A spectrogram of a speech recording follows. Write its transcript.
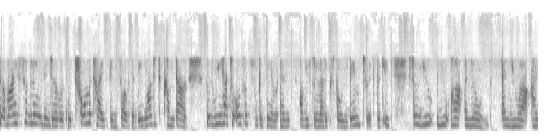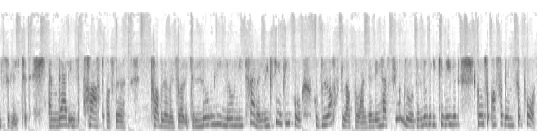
So my siblings in Joburg were traumatized themselves and they wanted to come down, but we had to also think of them and obviously not expose them to it. But it so you you are alone and you are isolated, and that is part of the problem as well. It's a lonely, lonely time. And we've seen people who've lost loved ones and they have funerals and nobody can even go to offer them support.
